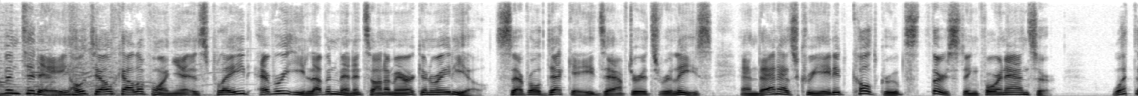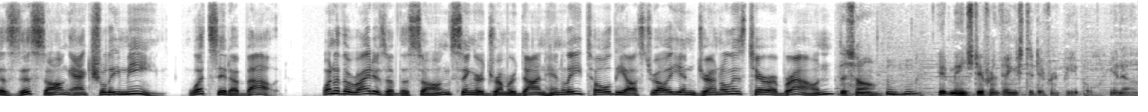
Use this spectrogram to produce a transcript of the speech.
Even today, Hotel California is played every 11 minutes on American radio, several decades after its release, and that has created cult groups thirsting for an answer. What does this song actually mean? What's it about? One of the writers of the song, singer drummer Don Henley, told the Australian journalist Tara Brown The song? It means different things to different people, you know.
